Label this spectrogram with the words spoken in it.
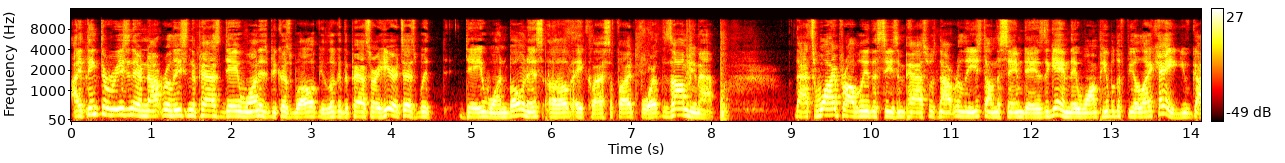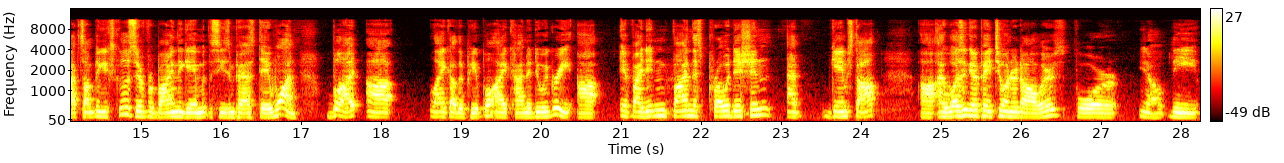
I think the reason they're not releasing the pass day one is because, well, if you look at the pass right here, it says with day one bonus of a classified fourth zombie map. That's why probably the season pass was not released on the same day as the game. They want people to feel like, hey, you've got something exclusive for buying the game with the season pass day one. But uh, like other people, I kind of do agree. Uh, if I didn't find this Pro Edition at GameStop, uh, I wasn't going to pay two hundred dollars for you know the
